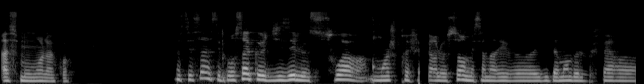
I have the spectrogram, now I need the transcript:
à ce moment-là, quoi. C'est ça, c'est pour ça que je disais le soir. Moi, je préfère le soir, mais ça m'arrive euh, évidemment de le faire euh,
